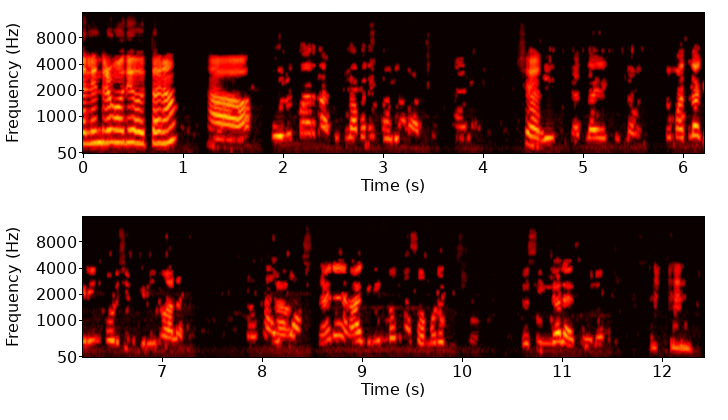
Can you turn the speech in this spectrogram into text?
नरेंद्र मोदी होता ना? हा. बोलून मार ना कुठला पण एक बोलून मार. चल. त्यातला एक कुठला तो मधला ग्रीन फोडशील ग्रीन वाला. हा. नाही नाही हा ग्रीन बघ ना समोरच दिसतो. तो सिंगल आहे सोलो.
